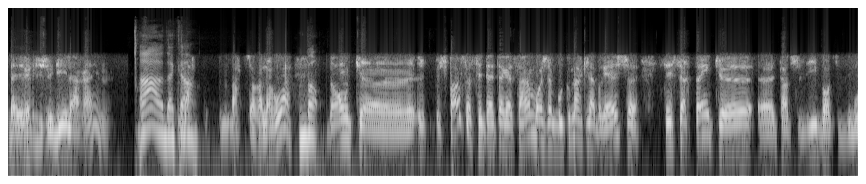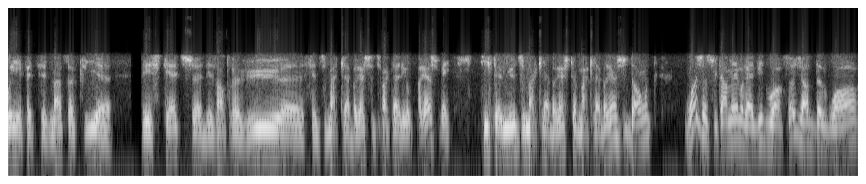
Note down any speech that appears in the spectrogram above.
Ben, Julie est la reine. Ah, d'accord. Marc, sera le roi. Bon. Donc, euh, je pense que c'est intéressant. Moi, j'aime beaucoup Marc Labrèche. C'est certain que euh, quand tu lis, bon, tu dis oui, effectivement, Sophie, euh, des sketchs, des entrevues, c'est du Marc Labrèche, c'est du Marc Labrèche, mais qui fait mieux du Marc Labrèche que Marc Labrèche? Donc, moi, je suis quand même ravi de voir ça. J'ai hâte de voir.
